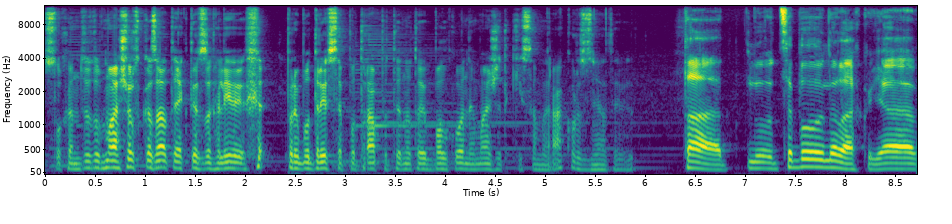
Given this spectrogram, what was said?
слухай, ну ти тут маєш розказати, як ти взагалі прибодрився потрапити на той балкон і майже такий самий ракурс зняти. Та, ну це було нелегко. Я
